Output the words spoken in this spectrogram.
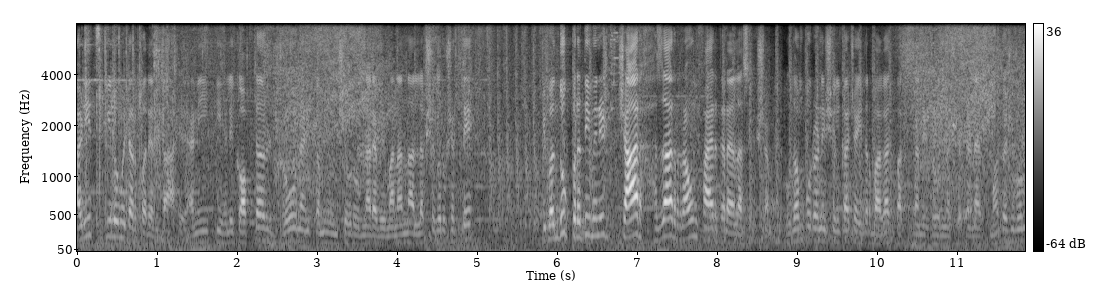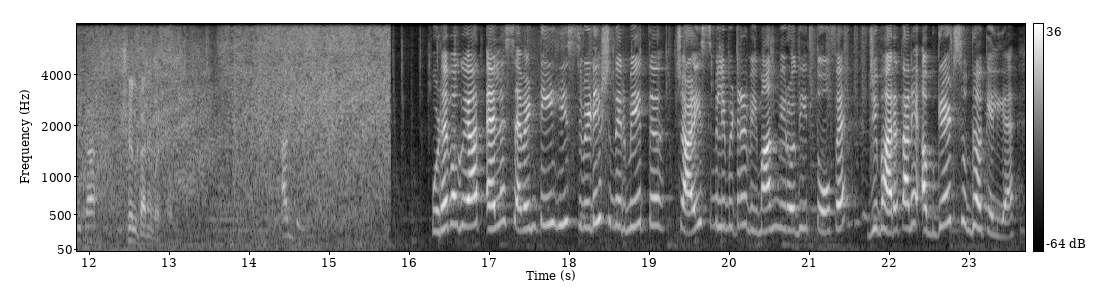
अडीच किलोमीटरपर्यंत आहे आणि ती हेलिकॉप्टर ड्रोन आणि कमी उंचीवर उडणाऱ्या विमानांना लक्ष करू शकते. ही बंदूक प्रति मिनिट चार हजार राऊंड फायर करायला सक्षम आहे. उधमपूर आणि शिल्काच्या इतर भागात पाकिस्तानी ड्रोन नष्ट करण्यात महत्वाची भूमिका शिल्काने बजावली. अगदी. पुढे बघूयात. एल सेव्हन्टी ही स्वीडिश निर्मित चाळीस मिलीमीटर विमान विरोधी तोफ आहे जी भारताने अपग्रेड सुद्धा केली आहे.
